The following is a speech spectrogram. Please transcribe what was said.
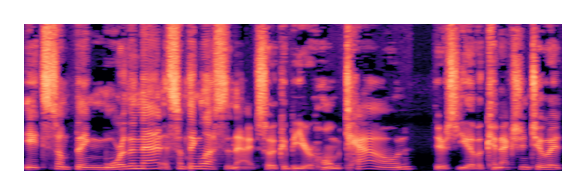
it's something more than that. It's something less than that. So it could be your hometown. There's, you have a connection to it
